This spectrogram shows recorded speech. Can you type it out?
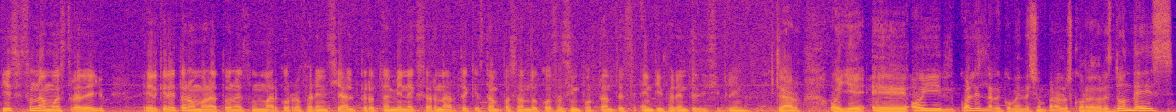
y esa es una muestra de ello. El Querétaro Maratón es un marco referencial, pero también externarte que están pasando cosas importantes en diferentes disciplinas. Claro. Oye, eh, hoy, ¿cuál es la recomendación para los corredores? ¿Dónde es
